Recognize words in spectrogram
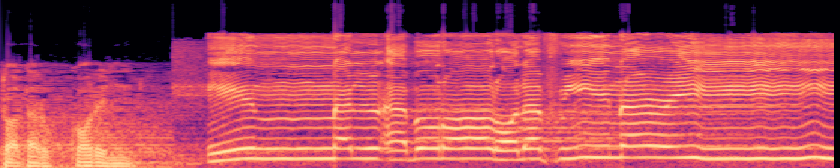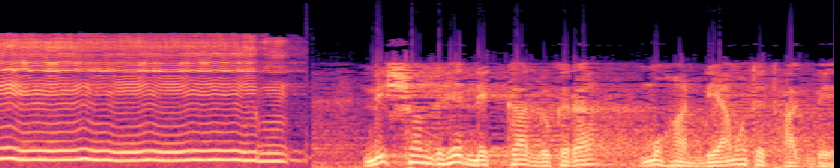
তদারক করেন। নিঃসন্দেহে নেককার লোকেরা মহান নিয়ামতে থাকবে।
